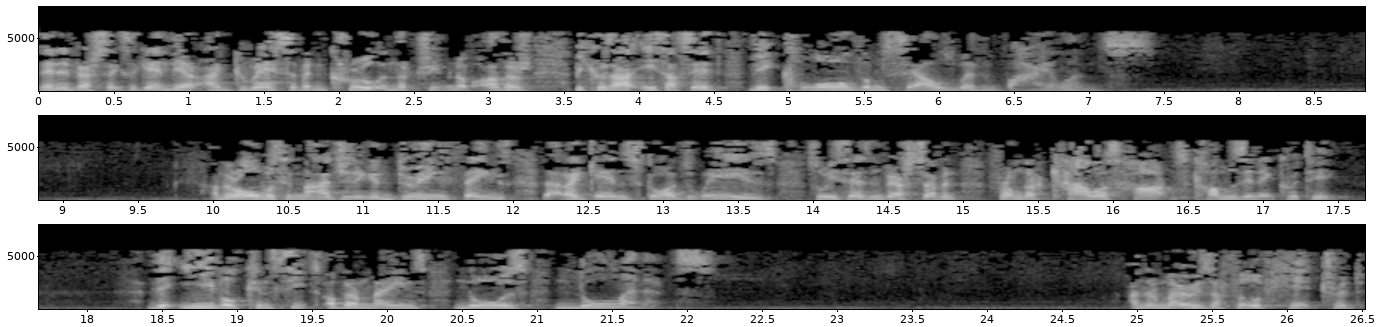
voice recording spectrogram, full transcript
Then in verse 6 again, they are aggressive and cruel in their treatment of others because Asaph said they clothe themselves with violence. And they're always imagining and doing things that are against God's ways. So he says in verse 7, from their callous hearts comes iniquity. The evil conceit of their minds knows no limits. And their mouths are full of hatred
